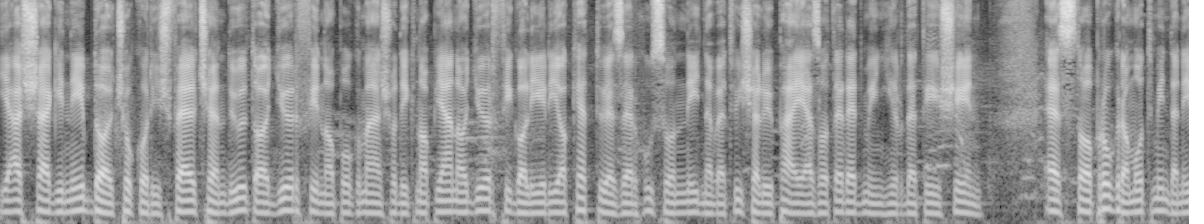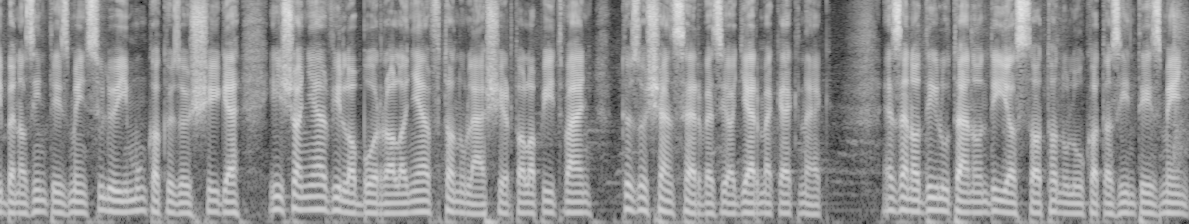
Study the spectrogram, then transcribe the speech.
Jássági népdalcsokor is felcsendült a Györfi napok második napján a Györfi Galéria 2024 nevet viselő pályázat eredményhirdetésén. Ezt a programot minden évben az intézmény szülői munkaközössége és a nyelvi laborral a Nyelvtanulásért Alapítvány közösen szervezi a gyermekeknek. Ezen a délutánon díjazta a tanulókat az intézmény.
